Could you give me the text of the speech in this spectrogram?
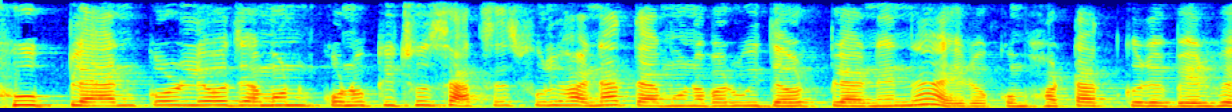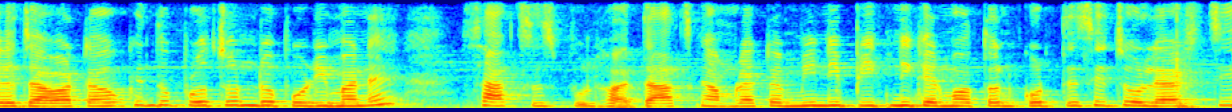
খুব প্ল্যান করলেও যেমন কোনো কিছু সাকসেসফুল হয় না, তেমন আবার উইদাউট প্ল্যানে না, এরকম হঠাৎ করে বের হয়ে যাওয়াটাও কিন্তু প্রচণ্ড পরিমাণে সাকসেসফুল হয়। তো আজকে আমরা একটা মিনি পিকনিকের মতন করতেছি, চলে আসছি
